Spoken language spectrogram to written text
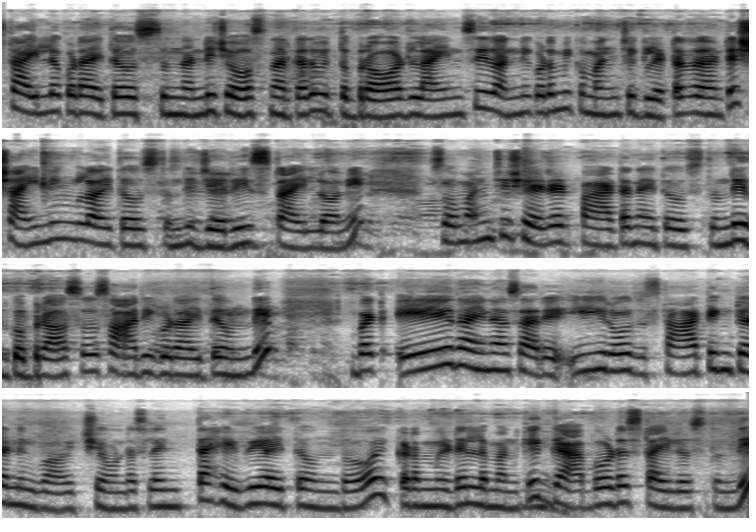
స్టైల్లో కూడా అయితే వస్తుందండి. చూస్తున్నారు కదా విత్ బ్రాడ్ లైన్స్ ఇవన్నీ కూడా మీకు మంచి గ్లిటర్ అంటే షైనింగ్లో అయితే వస్తుంది జెరీ స్టైల్లోని సో మంచి షేడెడ్ ప్యాటర్న్ అయితే వస్తుంది. ఇదిగో బ్రాసో సారీ కూడా అయితే ఉంది. బట్ ఏదైనా సరే ఈరోజు స్టార్టింగ్ టు ఎండింగ్ బాగా ఇచ్చేయండి అసలు ఎంత హెవీ అయితే ఉందో ఇక్కడ మిడిల్లో మనకి గ్యాబోర్డర్ స్టైల్ వస్తుంది.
